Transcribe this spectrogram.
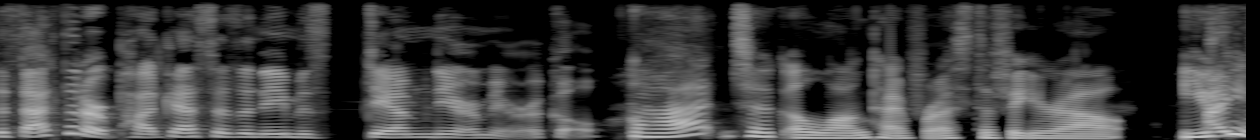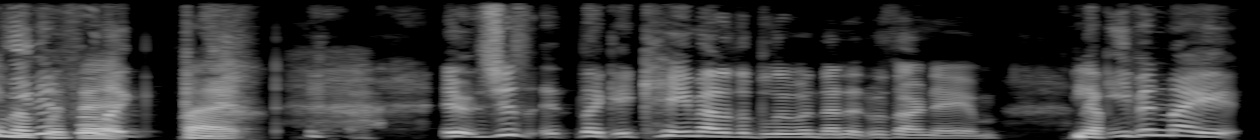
The fact that our podcast has a name is damn near a miracle. That took a long time for us to figure out. You I- came up with it, like- but It was just it, like it came out of the blue and then it was our name. Yep. Like even my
